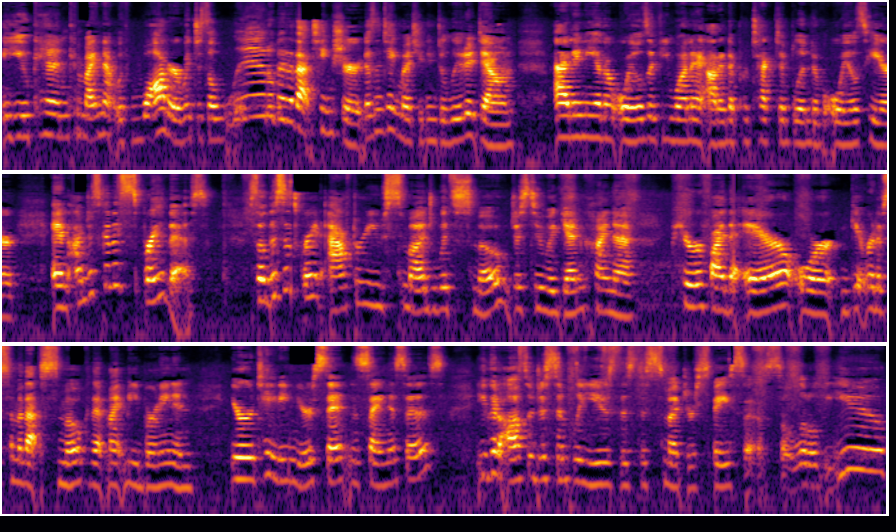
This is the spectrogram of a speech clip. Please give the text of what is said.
you can combine that with water, which is a little bit of that tincture. It doesn't take much. You can dilute it down. Add any other oils if you want I Added a protective blend of oils here. And I'm just going to spray this. So this is great after you smudge with smoke, just to again kind of purify the air or get rid of some of that smoke that might be burning and irritating your scent and sinuses. You could also just simply use this to smudge your spaces. So little to you,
